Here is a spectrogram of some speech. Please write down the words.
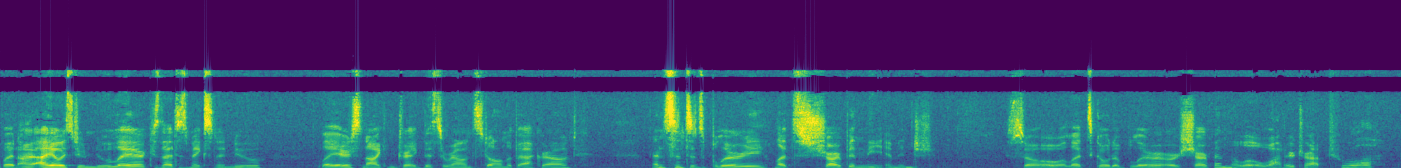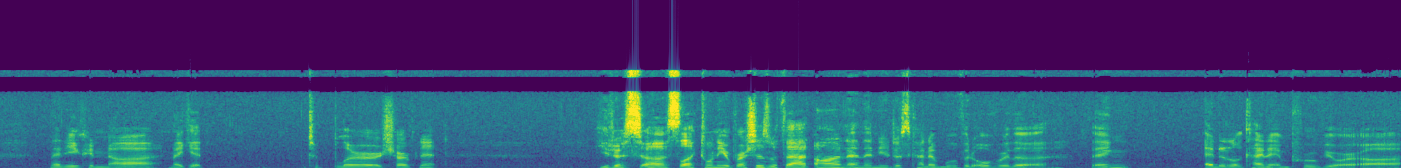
But I, I always do new layer because that just makes it a new layer. So now I can drag this around still in the background. And since it's blurry, let's sharpen the image. So let's go to blur or sharpen, the little water drop tool. Then you can uh, make it to blur or sharpen it. You just uh, select one of your brushes with that on, and then you just kind of move it over the thing, and it'll kind of improve your. Uh,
